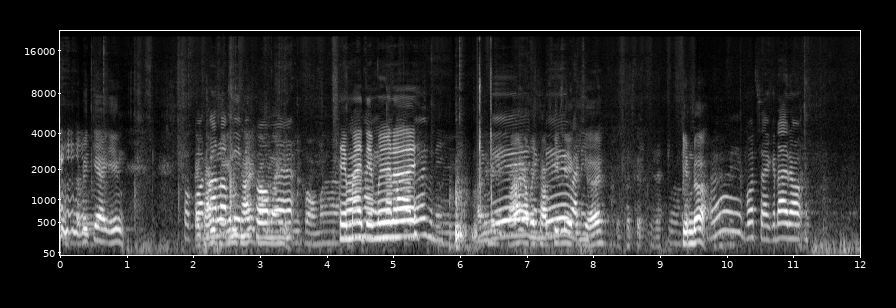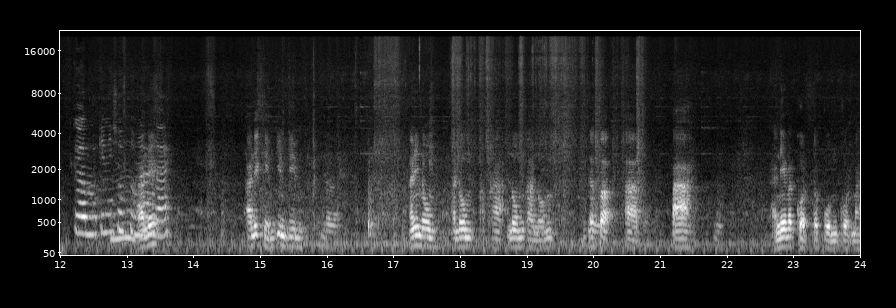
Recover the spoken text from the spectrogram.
ยจะไปแก้เองปกรณ์มารอบนี้มีของมามีของมาเต็มไม้เต็มมือเลยมื้อนี้อันนี้ไม่ได้ใช้เอาไปทำคิดเลขเฉย ๆพิมพ์เด้อ เอ้ยบดใส่ก็ได้ดอกเกิมกินนี่ชุบขึ้นอัมานนี้เลยอันนี้เข็มจิ้มจิ้มอันนี้นมอนนมอ่านมขนม แล้วก็อ่าปลา อันนี้มากดตัวปุ่มกดมา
